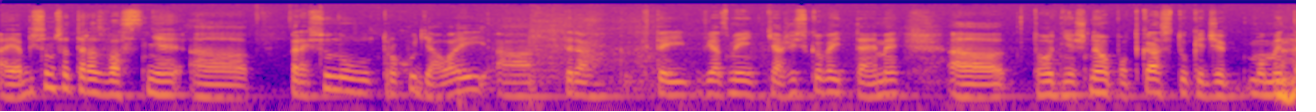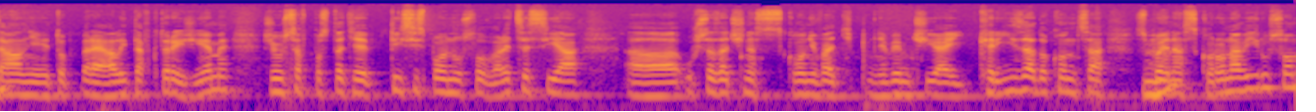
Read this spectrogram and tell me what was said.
A ja by som sa teraz vlastne uh, presunul trochu ďalej a teda k tej viac menej ťažiskovej téme uh, toho dnešného podcastu, keďže momentálne je to realita, v ktorej žijeme, že už sa v podstate, ty si spomenul slovo recesia, uh, už sa začína skloňovať, neviem, či aj kríza dokonca spojená mm. s koronavírusom.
